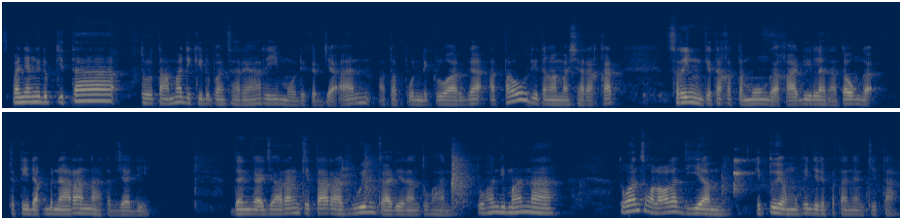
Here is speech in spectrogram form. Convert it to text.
Sepanjang hidup kita, terutama di kehidupan sehari-hari, mau di kerjaan, ataupun di keluarga, atau di tengah masyarakat, sering kita ketemu nggak keadilan atau nggak ketidakbenaran lah terjadi. Dan nggak jarang kita raguin kehadiran Tuhan. Tuhan di mana? Tuhan seolah-olah diam. Itu yang mungkin jadi pertanyaan kita.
